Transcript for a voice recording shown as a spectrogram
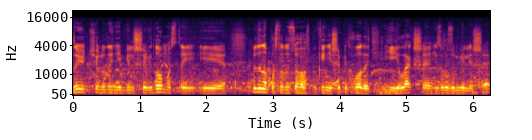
дають людині більше відомостей, і людина просто до цього спокійніше підходить, їй легше і зрозуміліше.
